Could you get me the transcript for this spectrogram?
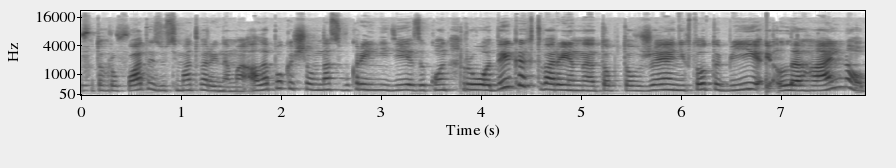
фотографувати з усіма тваринами. Але поки що в нас в Україні діє закон про диких тварин, тобто вже ніхто тобі легально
